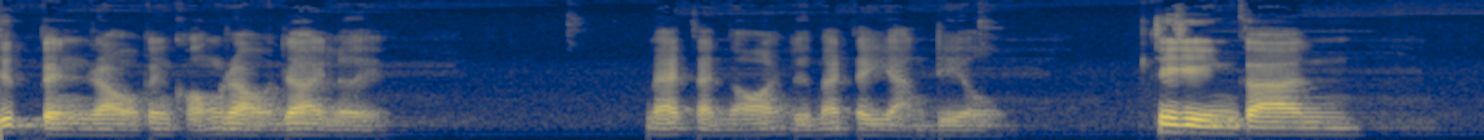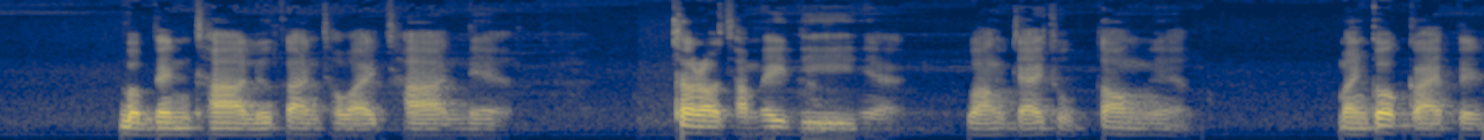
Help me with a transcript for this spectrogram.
ยึดเป็นเราเป็นของเราได้เลย แม้แต่น้อยหรือแม้แต่อย่างเดียว ที่จริงการบำเพ็ญทานหรือการถวายทานเนี่ย ถ้าเราทำให้ดีเนี่ยวางใจถูกต้องเนี่ย มันก็กลายเป็น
